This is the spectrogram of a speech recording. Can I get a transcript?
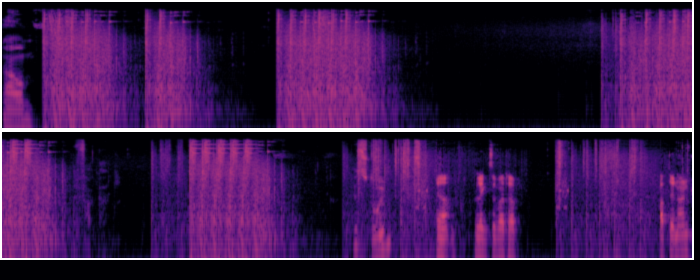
Da oben. Bist du drüben? Ja, lenkt sie weiter ab. Habt den einen?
